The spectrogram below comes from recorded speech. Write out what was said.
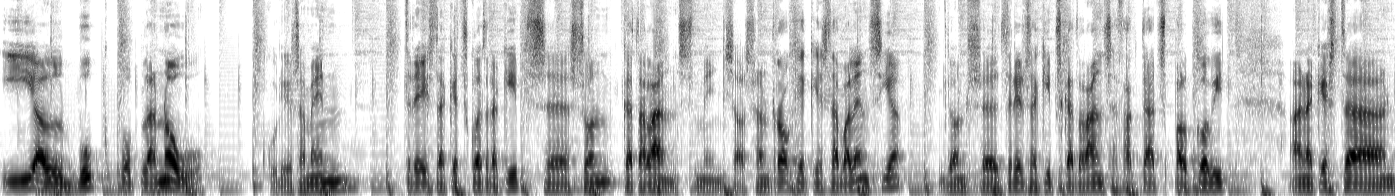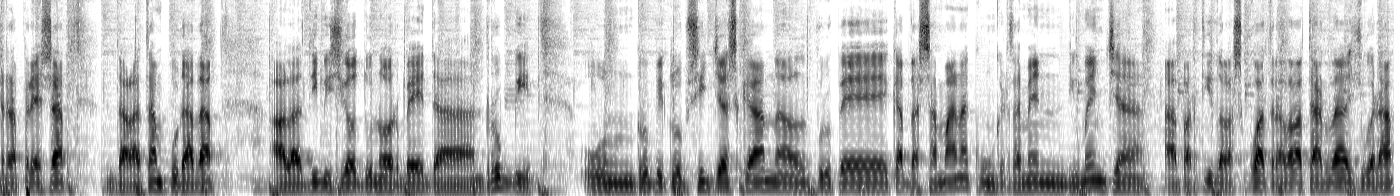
i el Buc Poble Nou. Curiosament, tres d'aquests quatre equips eh, són catalans, menys el Sant Roque, que és de València, doncs eh, tres equips catalans afectats pel Covid en aquesta represa de la temporada a la divisió d'honor B de rugby. Un rugby club Sitges que el proper cap de setmana, concretament diumenge a partir de les 4 de la tarda, jugarà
